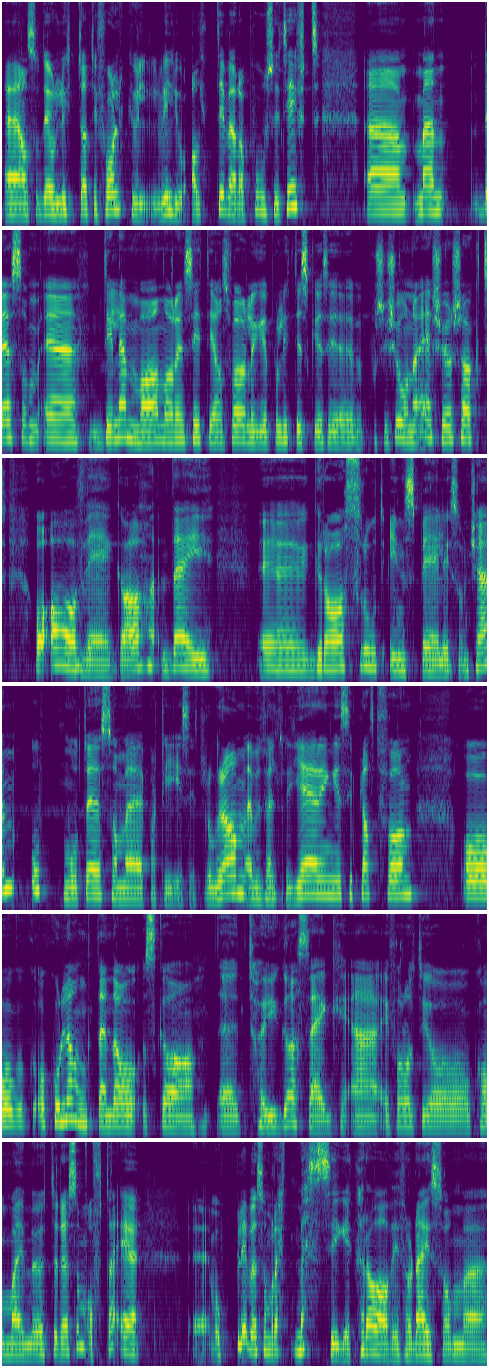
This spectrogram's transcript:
Eh, altså Det å lytte til folk vil, jo alltid være positivt. Uh, men det som er dilemmaet når en sitter i ansvarlige politiske posisjoner, er selvsagt å avvege de eh, grasrotinnspillene som kommer, opp mot det som er partiet sitt program, eventuelt regjeringen sin plattform, og, og, hvor langt en da skal eh, tøyge seg eh, i forhold til å komme i møte det som ofte er Eh, oppleves som rettmessige krav fra de som uh,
